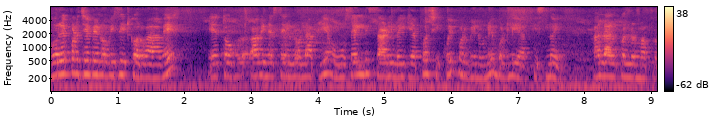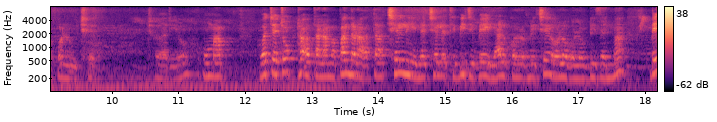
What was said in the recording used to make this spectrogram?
ઘરે પણ જે બેનો વિઝિટ કરવા આવે એ તો આવીને સેલનો લાભ લે હું સેલની સાડી લઈ ગયા પછી કોઈ પણ બહેનોને બદલી આપીશ નહીં. આ લાલ કલરમાં પણ પલ્લું છે. જારીઓ ઉમાં વચ્ચે ચોખ્ઠા હતા અને આમાં પાંદડા હતા. છેલ્લી ને છેલ્લેથી બીજી બે લાલ કલરની છે. અલગ અલગ ડિઝાઇનમાં. બે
